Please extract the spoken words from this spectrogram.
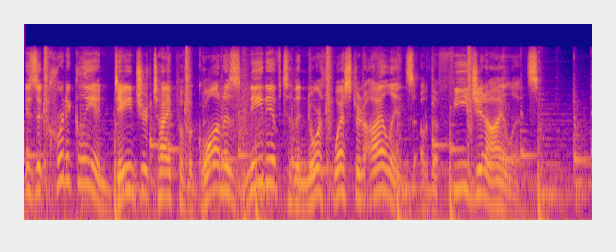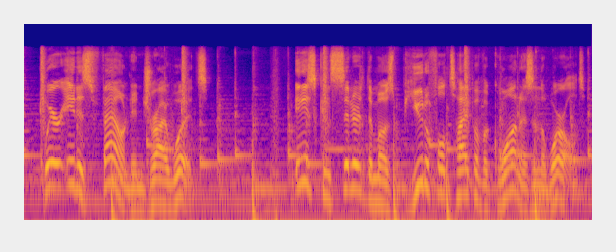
is a critically endangered type of iguanas native to the northwestern islands of the Fijian Islands, where it is found in dry woods. It is considered the most beautiful type of iguanas in the world.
